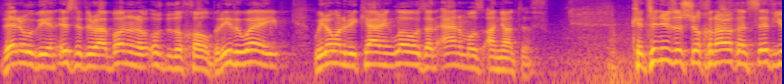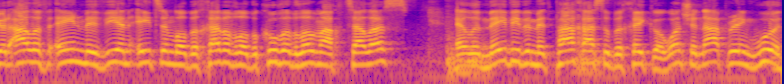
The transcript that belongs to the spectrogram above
then it would be an Isra Durabanan of Uvda the Chol. But either way, we don't want to be carrying loads on animals on Yantef. Continues the Shulchan Aruch and Sif Yud Aleph Ein Mevian Eitzim Lo Bechevav Lo Bekuva Lo Machzeles one should not bring wood,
